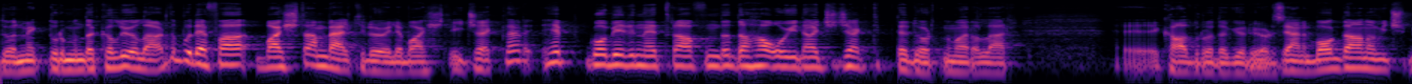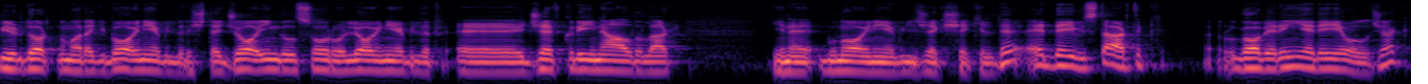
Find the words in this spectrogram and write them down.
dönmek durumunda kalıyorlardı. Bu defa baştan belki de öyle başlayacaklar. Hep Gober'in etrafında daha oyunu açacak tipte 4 numaralar e, kadroda görüyoruz. Yani Bogdanovic 1-4 numara gibi oynayabilir. İşte Joe Ingles o rolü oynayabilir. E, Jeff Green'i aldılar. Yine bunu oynayabilecek şekilde. Ed Davis de artık Gober'in yedeği olacak.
